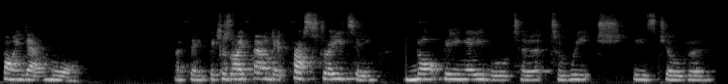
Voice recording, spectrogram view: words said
find out more, I think, because I found it frustrating not being able to, to reach these children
